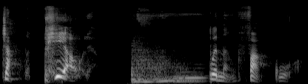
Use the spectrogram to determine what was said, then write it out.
长得漂亮，不能放过。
